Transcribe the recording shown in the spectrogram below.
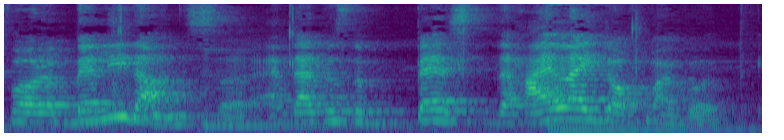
for a belly dancer and that was the best the highlight of my birthday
